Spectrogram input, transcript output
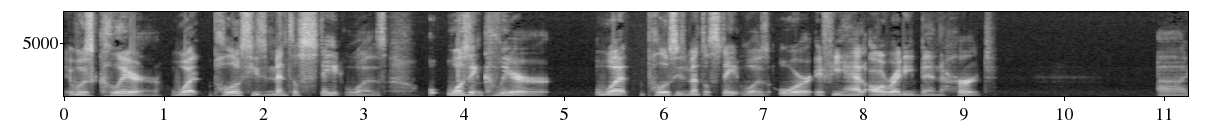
it was clear what Pelosi's mental state was. Wasn't clear what Pelosi's mental state was, or if he had already been hurt. Uh,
